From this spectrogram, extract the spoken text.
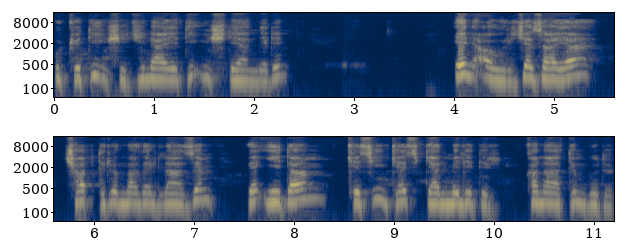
bu kötü işi, cinayeti işleyenlerin en ağır cezaya çarptırılmaları lazım ve idam kesin kes gelmelidir. Kanaatim budur.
